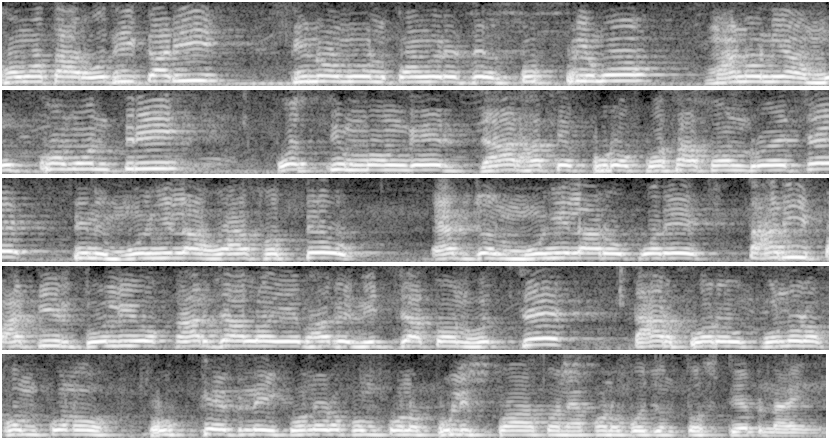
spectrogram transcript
ক্ষমতার অধিকারী তৃণমূল কংগ্রেসের সুপ্রিমো, মাননীয় মুখ্যমন্ত্রী, পশ্চিমবঙ্গের যার হাতে পুরো প্রশাসন রয়েছে, তিনি মহিলা হওয়া সত্ত্বেও একজন মহিলার ওপরে তারই পার্টির দলীয় কার্যালয়ে এভাবে নির্যাতন হচ্ছে, তারপরেও কোনো রকম কোনো ভূক্ষেপ নেই কোনো রকম কোনো পুলিশ প্রশাসন এখনও পর্যন্ত স্টেপ নেয়নি।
